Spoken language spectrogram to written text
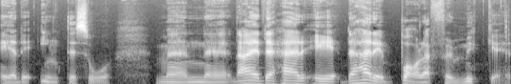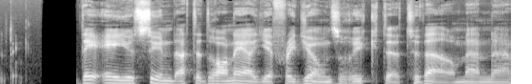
är det inte så. Men eh, nej, det här, är, det här är bara för mycket helt enkelt. Det är ju synd att det drar ner Jeffrey Jones rykte tyvärr men eh,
